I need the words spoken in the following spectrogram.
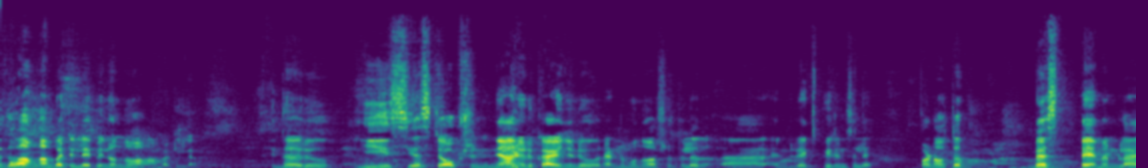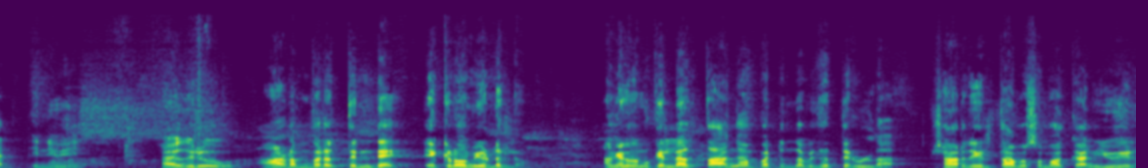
ഇത് വാങ്ങാൻ പറ്റില്ല പിന്നെ ഒന്നും വാങ്ങാൻ പറ്റില്ല. ഇതൊരു ഈസിയസ്റ്റ് ഓപ്ഷൻ ഞാനൊരു കഴിഞ്ഞൊരു രണ്ട് മൂന്ന് വർഷത്തിൽ എന്റെ ഒരു എക്സ്പീരിയൻസിൽ one of the best payment plan in U A അതായത് ഒരു ആഡംബരത്തിന്റെ എക്കണോമി ഉണ്ടല്ലോ. അങ്ങനെ നമുക്കെല്ലാം താങ്ങാൻ പറ്റുന്ന വിധത്തിലുള്ള ഷാർജയിൽ താമസമാക്കാൻ യു എയിൽ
